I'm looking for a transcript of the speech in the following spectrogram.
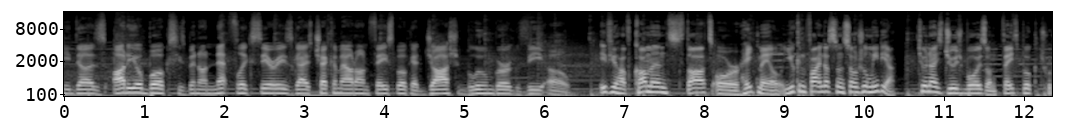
He does audiobooks. He's been on Netflix series. Guys, check him out on Facebook at Josh Bloomberg VO. If you have comments, thoughts, or hate mail, you can find us on social media. Two Nice Jewish Boys on Facebook, Twitter,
